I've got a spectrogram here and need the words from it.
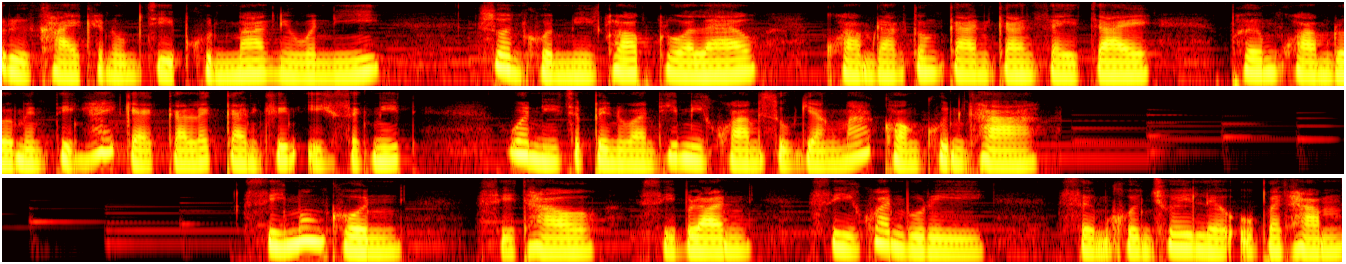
หรือขายขนมจีบคุณมากในวันนี้ ส่วนคนมีครอบครัวแล้ว ความรักต้องการการใส่ใจ เพิ่มความโรแมนติกให้แก่กันและกันขึ้นอีกสักนิด วันนี้จะเป็นวันที่มีความสุขอย่างมากของคุณค่ะสีมงคล สีเทา สีบลอนสีควันบุรี เสริมคนช่วยเหลืออุปถัมภ์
